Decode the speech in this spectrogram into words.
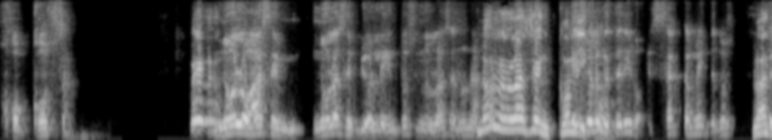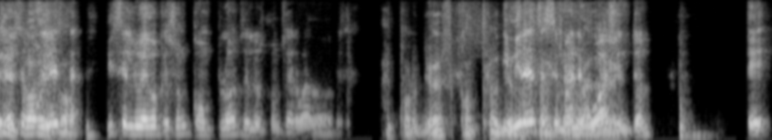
jocosa. bueno, No lo hacen, no lo hacen violento, sino lo hacen una. no, no lo hacen Eso cómico, es lo que te digo, exactamente. Entonces, lo pero hacen él se molesta. Dice luego que son complots de los conservadores. Ay, por Dios, complot Y de mira, los esta semana en. Washington, eh,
